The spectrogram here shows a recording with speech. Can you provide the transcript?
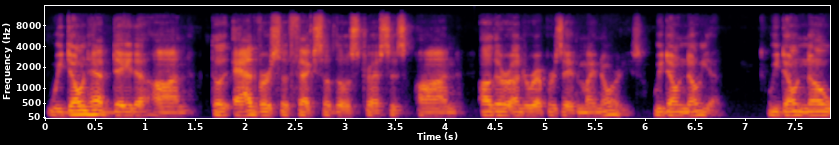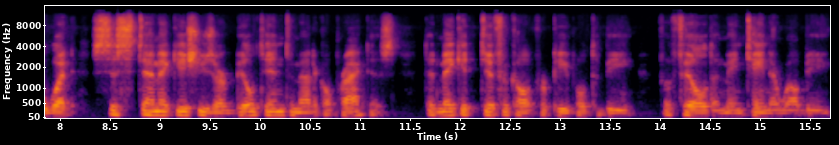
We don't have data on the adverse effects of those stresses on other underrepresented minorities. We don't know yet. We don't know what systemic issues are built into medical practice that make it difficult for people to be fulfilled and maintain their well being.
